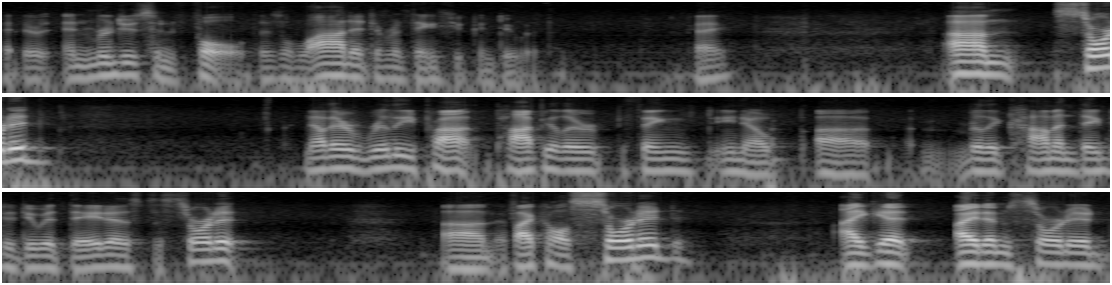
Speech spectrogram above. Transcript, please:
right? And reduce and fold. There's a lot of different things you can do with them. Okay. Um, sorted. Another really popular thing, you know, uh, really common thing to do with data is to sort it. Um, if I call sorted, I get items sorted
